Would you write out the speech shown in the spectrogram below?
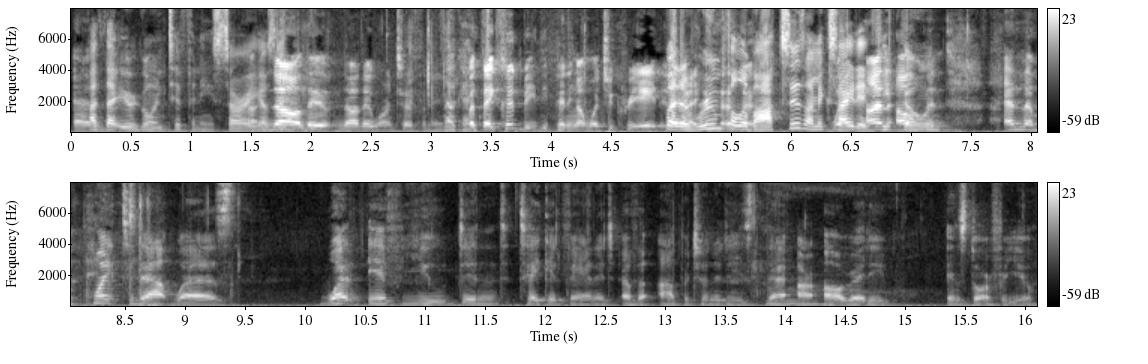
And I thought you were going Tiffany. Sorry. Was no, like, they no, they weren't Tiffany. Okay. But they could be depending on what you created. But a room full of boxes. I'm excited. Keep going. unopened. And the point to that was what if you didn't take advantage of the opportunities that are already in store for you?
